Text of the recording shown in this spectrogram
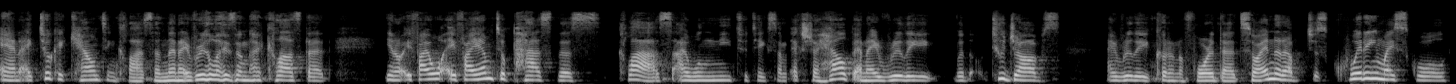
And I took accounting class. And then I realized in that class that you know, if I, if I am to pass this class, I will need to take some extra help. And I really, with two jobs, I really couldn't afford that. So I ended up just quitting my school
